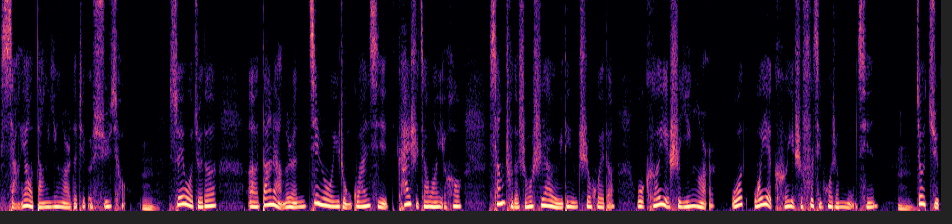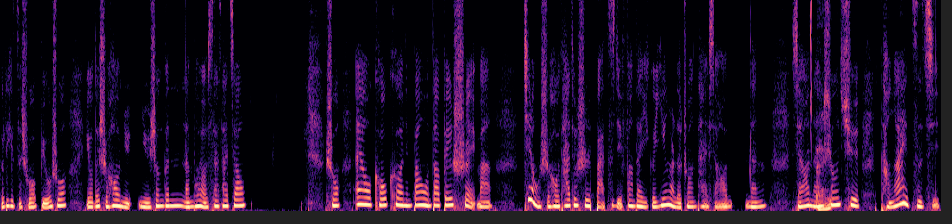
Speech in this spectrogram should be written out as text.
想要当婴儿的这个需求。嗯所以我觉得，呃，当两个人进入一种关系，开始交往以后，相处的时候是要有一定智慧的。我可以是婴儿，我我也可以是父亲或者母亲。嗯就举个例子说，比如说有的时候女女生跟男朋友撒撒娇，说：“哎呀，我口渴，你帮我倒杯水嘛。”这种时候，他就是把自己放在一个婴儿的状态，想要男想要哎男生去疼爱自己，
